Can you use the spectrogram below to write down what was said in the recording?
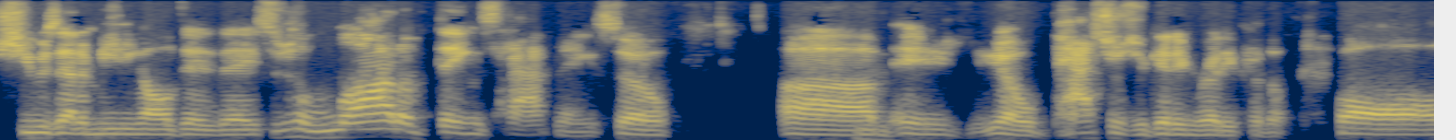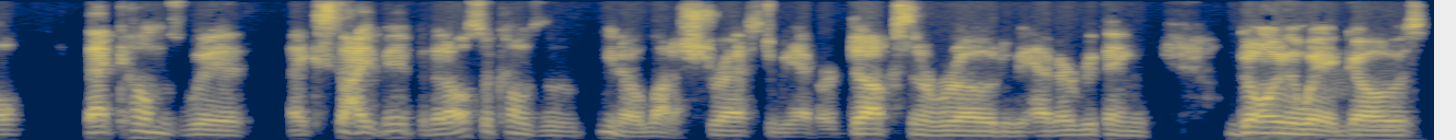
she was at a meeting all day today. So there's a lot of things happening. So, um, and, you know, pastors are getting ready for the fall. That comes with excitement, but that also comes with, you know, a lot of stress. Do we have our ducks in a row? Do we have everything going the way it Mhm. goes?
